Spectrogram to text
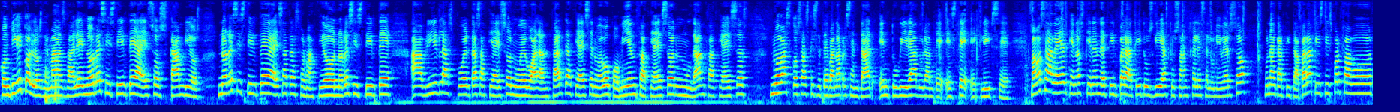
contigo y con los demás, ¿vale? No resistirte a esos cambios, no resistirte a esa transformación, no resistirte a abrir las puertas hacia eso nuevo, a lanzarte hacia ese nuevo comienzo, hacia esa mudanza, hacia esas nuevas cosas que se te van a presentar en tu vida durante este eclipse. Vamos a ver qué nos quieren decir para ti tus guías, tus ángeles, el universo. Una cartita para Piscis, por favor.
